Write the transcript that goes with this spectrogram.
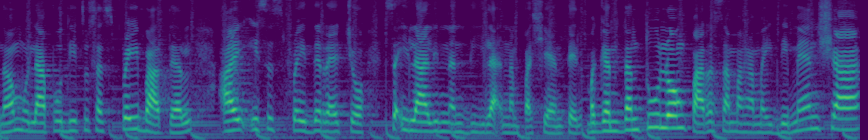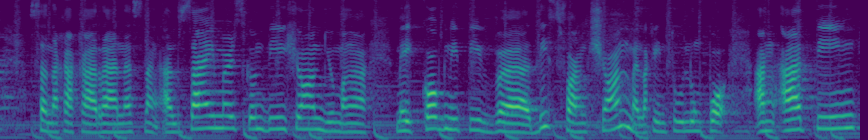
no, mula po dito sa spray bottle ay isa-spray diretso sa ilalim ng dila ng pasyente. Magandang tulong para sa mga may dementia, sa nakakaranas ng Alzheimer's condition, yung mga may cognitive uh, dysfunction, malaking tulong po ang ating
